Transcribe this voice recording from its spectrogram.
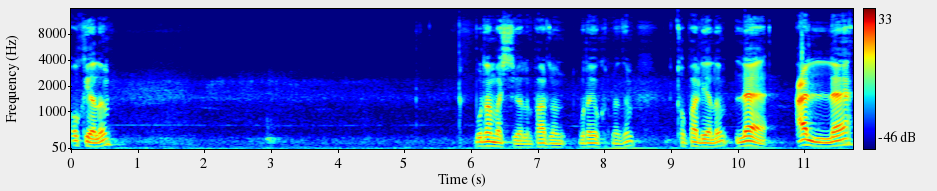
okuyalım. Buradan başlayalım. Pardon, burayı okutmadım. Toparlayalım. La alle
